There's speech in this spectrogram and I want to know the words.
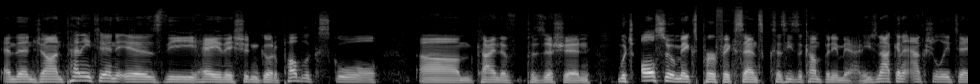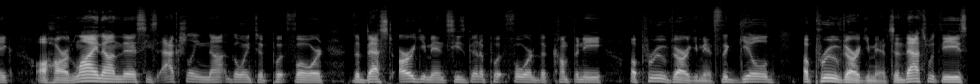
And then John Pennington is the hey, they shouldn't go to public school um, kind of position, which also makes perfect sense because he's a company man. He's not going to actually take a hard line on this. He's actually not going to put forward the best arguments. He's going to put forward the company approved arguments, the guild approved arguments. And that's what these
